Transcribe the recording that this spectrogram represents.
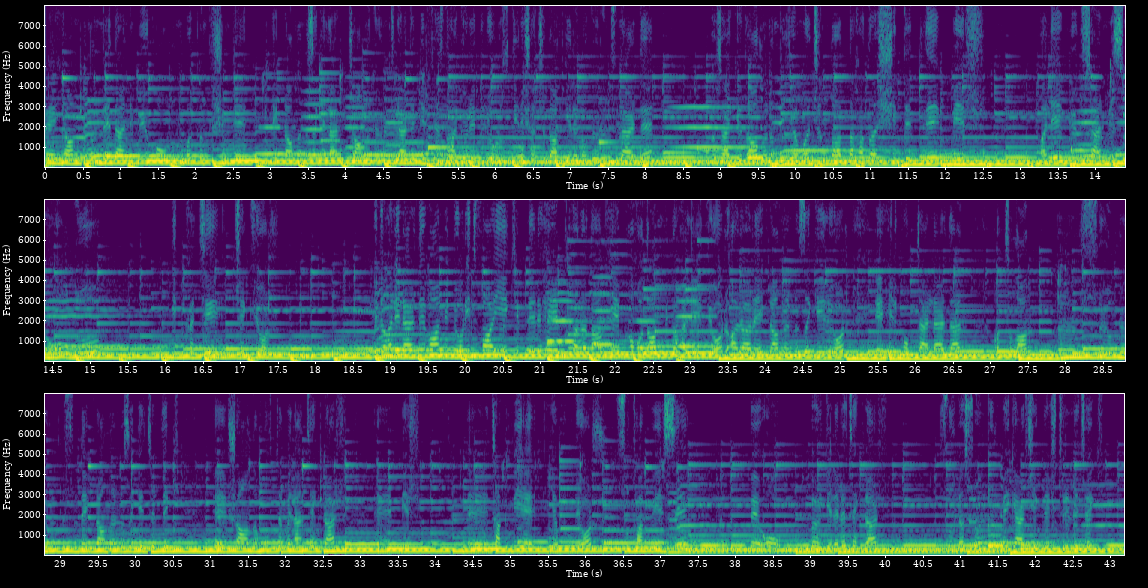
Ve yangının nedenli büyük olduğunu bakın şimdi ekranlarınıza gelen canlı görüntülerde bir kez daha görebiliyoruz. Geniş açıdan gelen o görüntülerde özellikle dağların yamacında daha da şiddetli bir alev yükselmesi olduğu dikkati çekiyor. Müdahaleler devam ediyor. İtfaiye ekipleri hem karadan hem havadan müdahale ediyor. Ara ara ekranlarınıza geliyor. E, helikopterlerden atılan e, suyun görüntüsünü de ekranlarınıza getirdik. E, şu anda muhtemelen tekrar e, bir e, takviye yapılıyor. Su takviyesi ve o bölgelere tekrar suyla söndürme gerçekleştirilecek.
